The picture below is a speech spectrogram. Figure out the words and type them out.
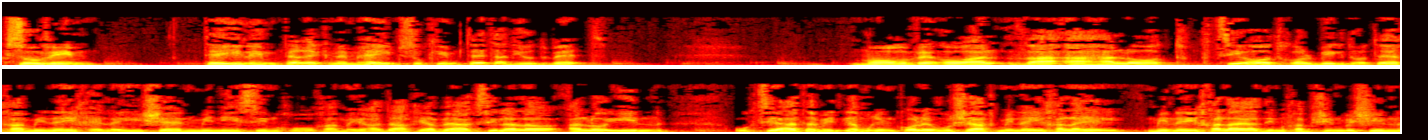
כסובים, תהילים פרק מ"ה פסוקים ט' עד י"ב מור ואוהל ואהלות, פציעות כל בגדותיך, מיני חילי ישן, מיני שמחוך, מי רדחיה ואכסיל אלוהין, וקציעת המתגמרין כל לבושך, מיני חלי עד מחבשין בשין,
